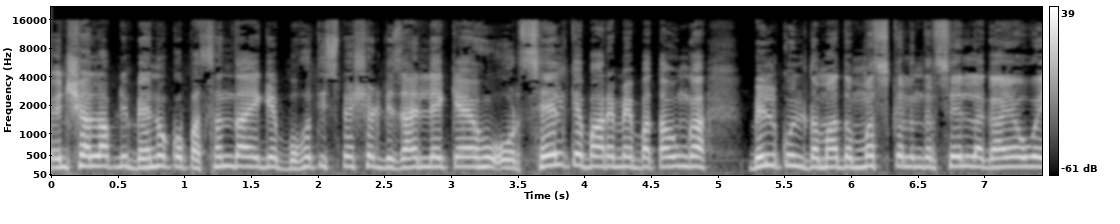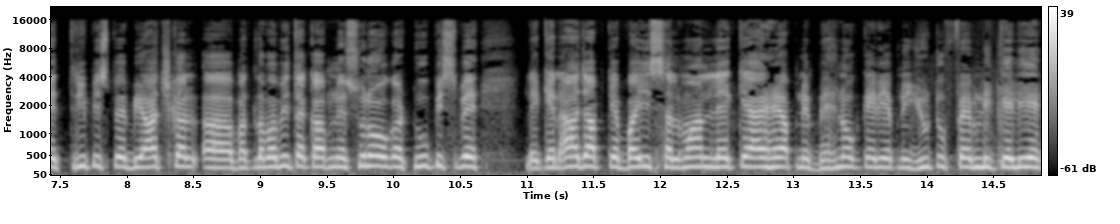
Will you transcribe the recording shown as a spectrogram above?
तो इनशाला अपनी बहनों को पसंद आएँगे बहुत ही स्पेशल डिज़ाइन लेके आया हूँ और सेल के बारे में बताऊँगा। बिल्कुल दमादम मस्त कल अंदर सेल लगाया हुआ है। थ्री पीस पे भी आजकल मतलब अभी तक आपने सुना होगा टू पीस पे लेकिन आज आपके भाई सलमान लेके आए हैं अपने बहनों के लिए अपनी यूट्यूब फैमिली के लिए।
